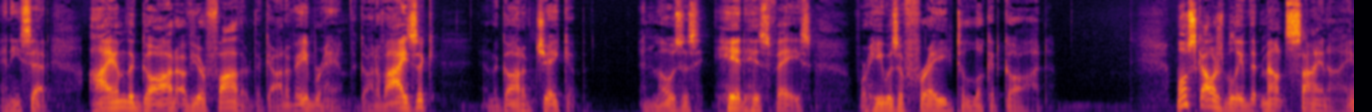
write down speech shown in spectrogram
And he said, I am the God of your father, the God of Abraham, the God of Isaac, and the God of Jacob. And Moses hid his face, for he was afraid to look at God. Most scholars believe that Mount Sinai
